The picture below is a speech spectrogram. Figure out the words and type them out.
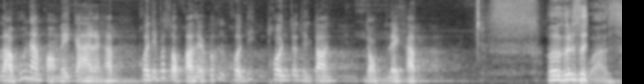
เหล่าผู้นำของอเมริกานะครับ คนที่ประสบความสำเร็จก็คือคนที่ทนจนถึงตอนจบเลยครับ 어, 그래서 와서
